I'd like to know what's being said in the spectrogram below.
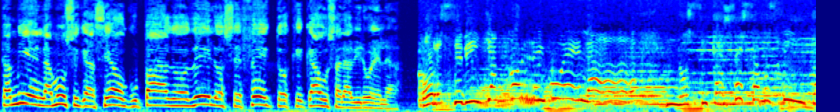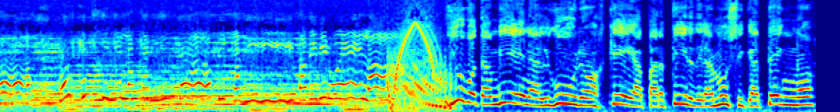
También la música se ha ocupado de los efectos que causa la viruela. Por Sevilla corre y vuela, no se casa esa mosquita, porque tiene la carita picadita de viruela. Y hubo también algunos que a partir de la música tecno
